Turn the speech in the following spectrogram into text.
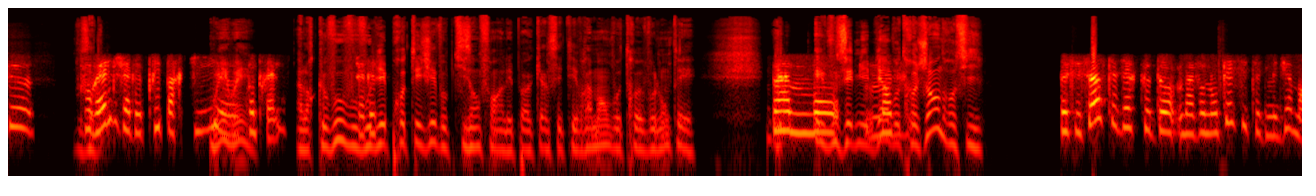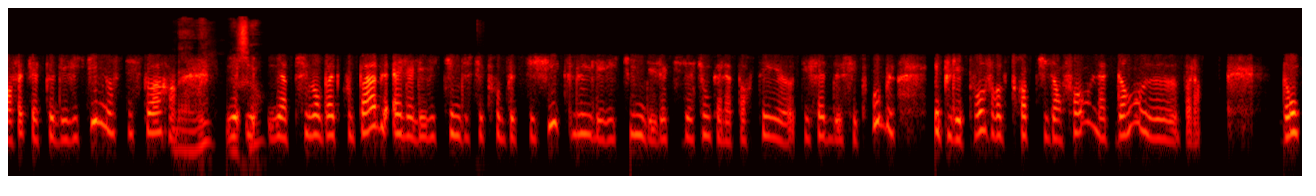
que pour avez- elle, j'avais pris parti Oui, euh, oui. contre elle. Alors que vous, vous vouliez protéger vos petits-enfants à l'époque. hein, C'était vraiment votre volonté. Ben, Et mon- vous aimiez bien votre gendre aussi. ben, c'est ça, c'est-à-dire que dans ma volonté, c'était de me dire, mais en fait, il n'y a que des victimes dans cette histoire. Ben oui, Il n'y a, absolument pas de coupable. Elle, elle est victime de ses troubles psychiques. Lui, il est victime des accusations qu'elle a portées euh, du fait de ses troubles. Et puis les pauvres trois petits-enfants là-dedans, euh, voilà. Donc,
